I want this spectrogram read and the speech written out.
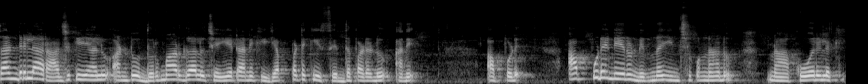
తండ్రిలా రాజకీయాలు అంటూ దుర్మార్గాలు చేయటానికి ఎప్పటికీ సిద్ధపడడు అని. అప్పుడే అప్పుడే నేను నిర్ణయించుకున్నాను నా కోరిలకి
